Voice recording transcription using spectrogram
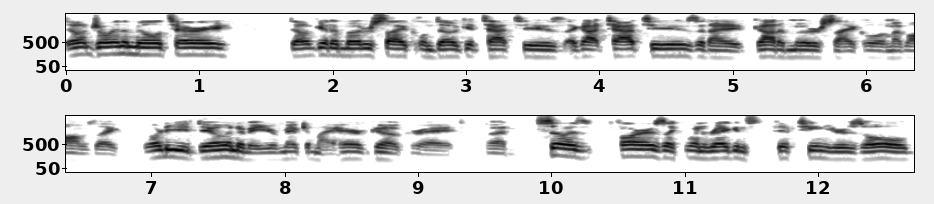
don't join the military, don't get a motorcycle, and don't get tattoos. I got tattoos and I got a motorcycle, and my mom was like, "What are you doing to me? You're making my hair go gray." But so as far as like when Reagan's 15 years old,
